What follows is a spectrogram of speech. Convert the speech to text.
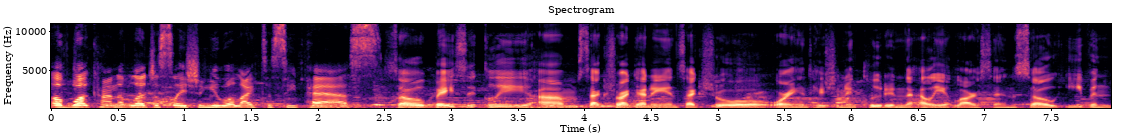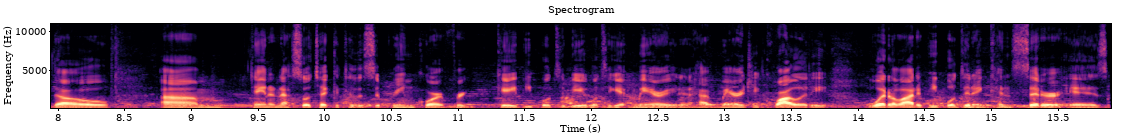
of what kind of legislation you would like to see passed? So basically, um, sexual identity and sexual orientation included in the Elliott Larsen. So even though um, Dana Nessel took it to the Supreme Court for gay people to be able to get married and have marriage equality. What a lot of people didn't consider is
